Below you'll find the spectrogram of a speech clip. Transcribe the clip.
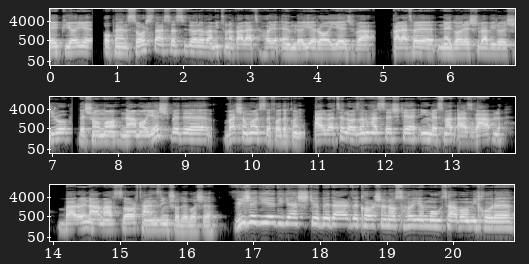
API اوپن سورس دسترسی داره و می‌تونه غلطه های املایی رایج و غلط های نگارشی و ویرایشی رو به شما نمایش بده و شما استفاده کنید. البته لازم هستش که این قسمت از قبل برای نرم افزار تنظیم شده باشه. ویژگی دیگش که به درد کارشناس های محتوا می‌خوره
